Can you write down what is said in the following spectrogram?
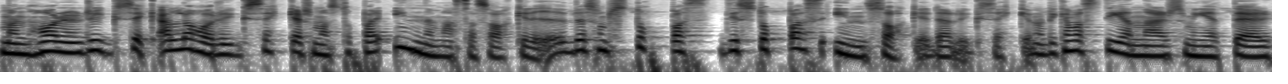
man har en ryggsäck. Alla har ryggsäckar som man stoppar in en massa saker i. Det, som stoppas, det stoppas in saker i den ryggsäcken. Och det kan vara stenar som heter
